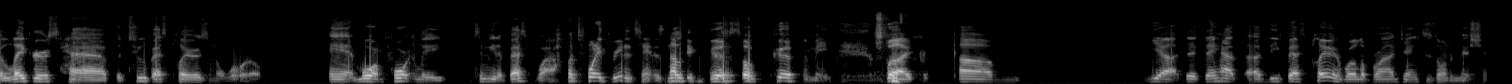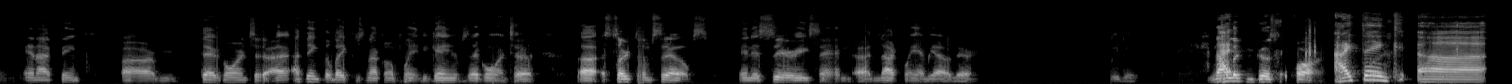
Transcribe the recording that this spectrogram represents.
the Lakers have the two best players in the world. And more importantly, to me, the best, wow, 23 to 10 is not looking good, so good for me. But um, yeah, they, they have uh, the best player in the world. LeBron James is on a mission. And I think um, they're going to, I, I, think the Lakers are not going to play any games. They're going to uh, assert themselves in this series and uh, knock Miami out of there. We do. Not I, looking good so far. I think uh,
